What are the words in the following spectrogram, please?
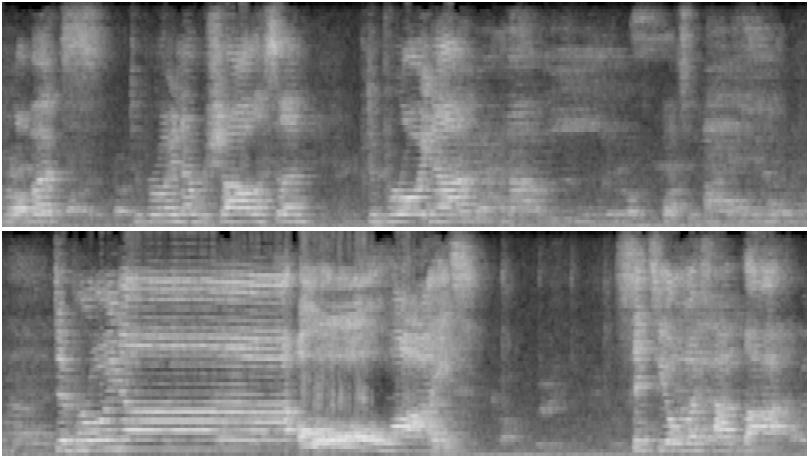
Roberts, De Bruyne, Richarlison, De Bruyne, De Bruyne, oh, wide. City almost had that.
